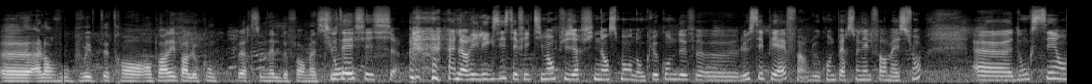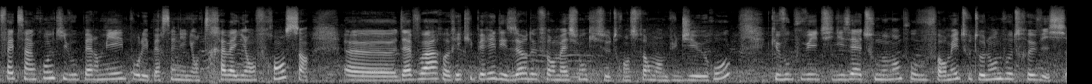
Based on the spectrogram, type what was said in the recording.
alors vous pouvez peut-être en, parler par le compte personnel de formation. Tout à fait. Alors il existe effectivement plusieurs financements, donc le compte de le CPF, le compte personnel formation. donc c'est en fait c'est un compte qui vous permet pour les personnes ayant travaillé en France d'avoir récupéré des heures de formation qui se transforment en budget euro que vous pouvez utiliser à tout moment pour vous former tout au long de votre vie.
